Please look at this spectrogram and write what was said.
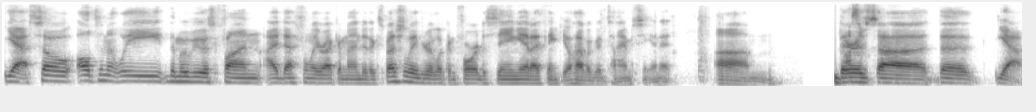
yeah, so ultimately the movie was fun. I definitely recommend it, especially if you're looking forward to seeing it. I think you'll have a good time seeing it. Um, there's uh the yeah,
